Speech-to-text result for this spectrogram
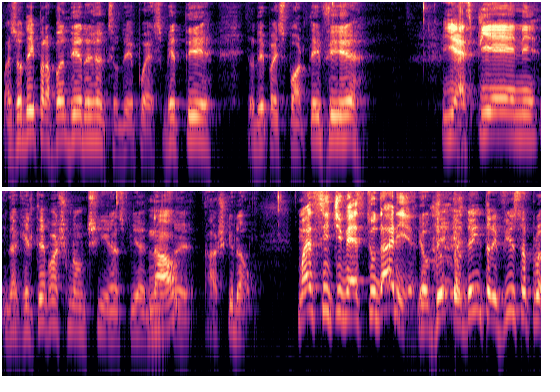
Mas eu dei para Bandeirantes, eu dei para SBT, eu dei para Sport TV. ESPN. Naquele tempo acho que não tinha ESPN, Não? sei. Acho que não. Mas se tivesse, tu daria. Eu dei, eu dei entrevista para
